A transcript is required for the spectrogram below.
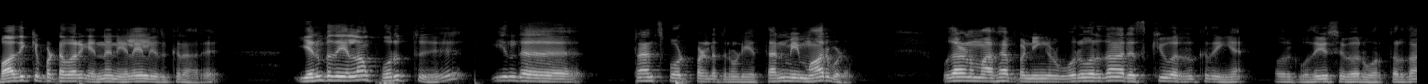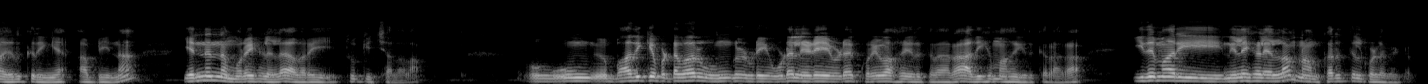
பாதிக்கப்பட்டவர் என்ன நிலையில் இருக்கிறாரு என்பதையெல்லாம் பொறுத்து இந்த டிரான்ஸ்போர்ட் பண்ணுறதுனுடைய தன்மை மாறுபடும். உதாரணமாக இப்போ நீங்கள் ஒருவர் தான் ரெஸ்கியூவர் இருக்கிறீங்க அவருக்கு உதவி செய்வர் ஒருத்தர் தான் இருக்கிறீங்க அப்படின்னா என்னென்ன முறைகளில் அவரை தூக்கிச் செல்லலாம்? உங் பாதிக்கப்பட்டவர் உங்களுடைய உடல் எடையை விட குறைவாக இருக்கிறாரா அதிகமாக இருக்கிறாரா? இது மாதிரி நிலைகளெல்லாம் நாம் கருத்தில் கொள்ள வேண்டும்.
